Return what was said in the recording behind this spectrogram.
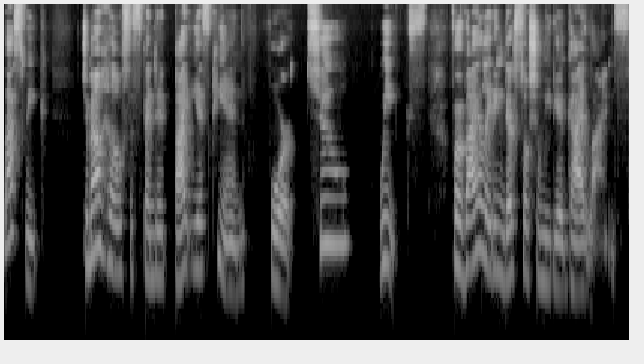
Last week, Jemele Hill was suspended by ESPN for two weeks for violating their social media guidelines.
